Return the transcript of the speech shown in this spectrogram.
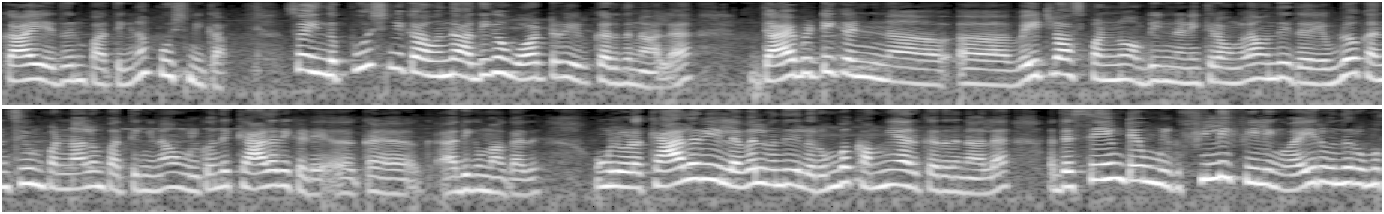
காய் எதுன்னு பார்த்தீங்கன்னா பூஷ்ணிக்காய் ஸோ இந்த பூஷ்ணிக்காய் வந்து அதிகம் வாட்டர் இருக்கிறதுனால டயபெட்டிக் அண்ட் வெயிட் லாஸ் பண்ணும் அப்படின்னு நினைக்கிறவங்களாம் வந்து இதை எவ்வளோ கன்சியூம் பண்ணாலும் பார்த்தீங்கன்னா உங்களுக்கு வந்து கேலரி கிடை க- அதிகமாகாது. உங்களோட கேலரி லெவல் வந்து இதில் ரொம்ப கம்மியாக இருக்கிறதுனால அட் த சேம் டைம் உங்களுக்கு ஃபில்லி ஃபீலிங் வயிறு வந்து ரொம்ப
